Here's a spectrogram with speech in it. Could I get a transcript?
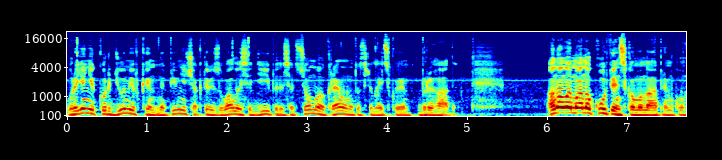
У районі Кордюмівки на північ активізувалися дії 57-ї окремої мотострілецької бригади. А на Лимано-Куп'янському напрямку,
